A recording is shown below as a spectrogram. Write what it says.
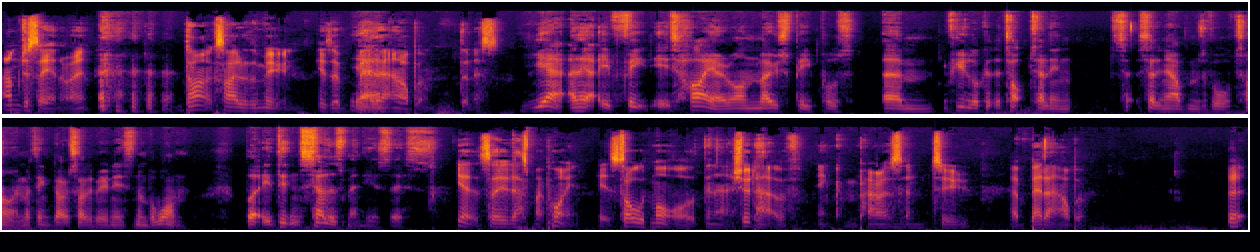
I'm just saying, all right. Dark Side of the Moon is a Yeah. better album than this. Yeah, and it, it fe- it's higher on most people's. Um, if you look at the top telling, s- selling albums of all time, I think Dark Side of the Moon is number one, but it didn't sell as many as this. Yeah, so that's my point. It sold more than it should have in comparison to a better album. But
